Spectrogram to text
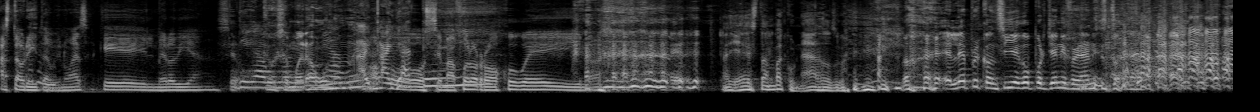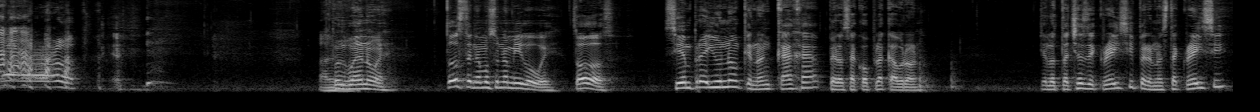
Hasta ahorita, güey. No va a ser que el mero día. Se- Diga que uno, se muera uno, güey. Ay, No, cállate. O semáforo rojo, güey. no. Allá están vacunados, güey. No, el Leprechaun sí llegó por Jennifer Aniston. Pues bueno, güey. Todos tenemos un amigo, güey. Todos. Siempre hay uno que no encaja, pero se acopla cabrón. Que lo tachas de crazy, pero no está crazy.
